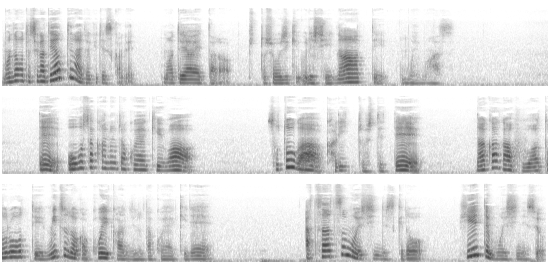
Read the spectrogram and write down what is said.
まだ私が出会ってないだけですかね。まあ出会えたらちょっと正直嬉しいなって思います。で、大阪のたこ焼きは、外がカリッとしてて、中がふわとろっていう密度が濃い感じのたこ焼きで、熱々も美味しいんですけど、冷えても美味しいんですよ。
